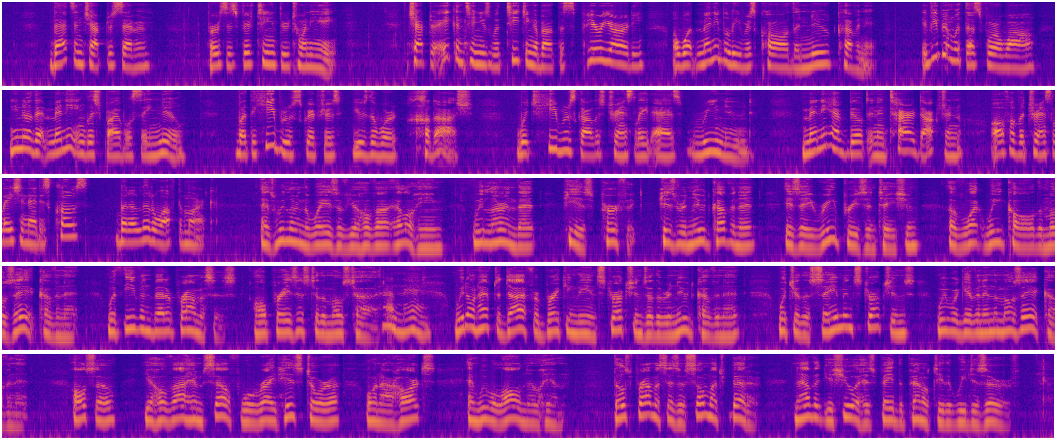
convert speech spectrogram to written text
That's in chapter 7, verses 15 through 28. Chapter 8 continues with teaching about the superiority of what many believers call the New Covenant. If you've been with us for a while, you know that many English Bibles say new, but the Hebrew scriptures use the word chadash, which Hebrew scholars translate as renewed. Many have built an entire doctrine off of a translation that is close but a little off the mark. As we learn the ways of Jehovah Elohim, we learn that he is perfect. His renewed covenant is a representation of what we call the Mosaic covenant, with even better promises. All praises to the Most High. Amen. We don't have to die for breaking the instructions of the renewed covenant, which are the same instructions we were given in the Mosaic covenant. Also, Jehovah himself will write his Torah on our hearts, and we will all know him. Those promises are so much better now that Yeshua has paid the penalty that we deserve.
